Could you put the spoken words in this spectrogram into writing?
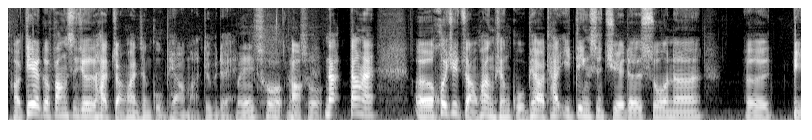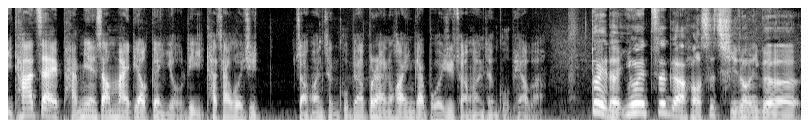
好，第二个方式就是他转换成股票嘛，对不对？没错，没错。那当然，呃，会去转换成股票，他一定是觉得说呢，呃，比他在盘面上卖掉更有利，他才会去转换成股票，不然的话，应该不会去转换成股票吧？对的，因为这个哈是其中一个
